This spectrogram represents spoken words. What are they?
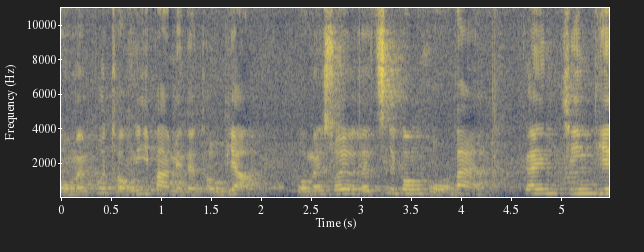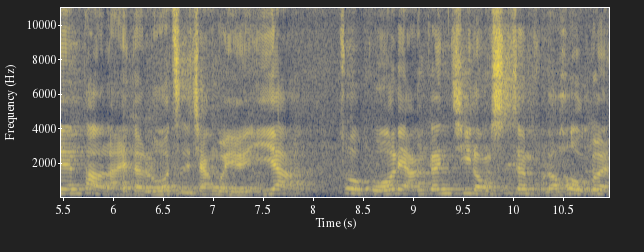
我们不同意罢免的投票。我们所有的志工伙伴，跟今天到来的罗志强委员一样，做国良跟基隆市政府的后盾，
